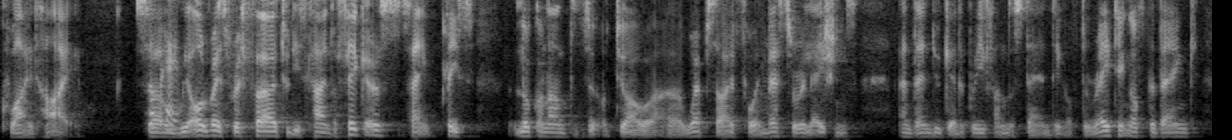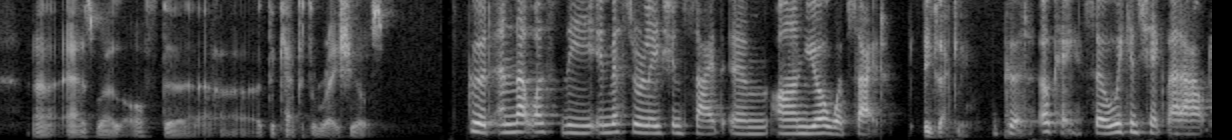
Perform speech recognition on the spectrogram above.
quite high. So okay. we always refer to these kind of figures, saying, please look on to, to our website for investor relations and then you get a brief understanding of the rating of the bank uh, as well of the uh, the capital ratios. Good, and that was the investor relations side um, on your website. Exactly. Good. Okay, so we can check that out.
